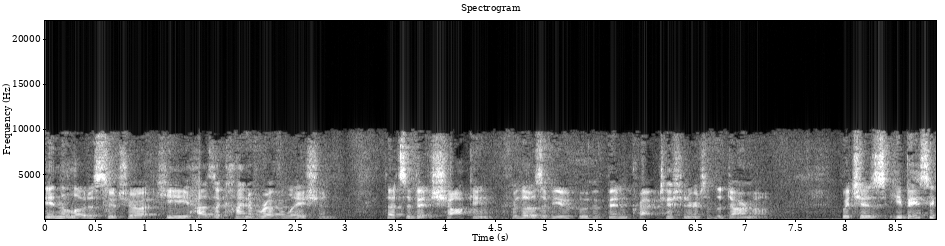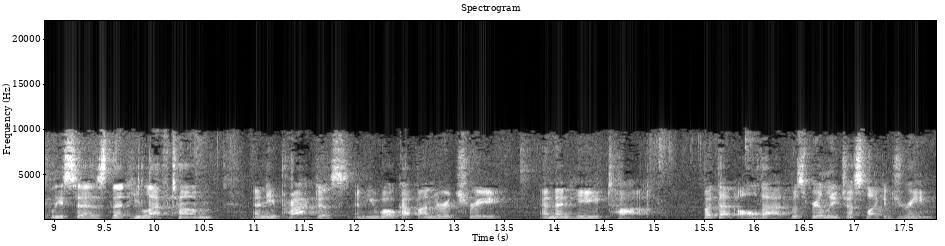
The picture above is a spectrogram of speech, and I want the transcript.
in the Lotus Sutra, he has a kind of revelation that's a bit shocking for those of you who have been practitioners of the Dharma, which is he basically says that he left home and he practiced and he woke up under a tree and then he taught, but that all that was really just like a dream.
